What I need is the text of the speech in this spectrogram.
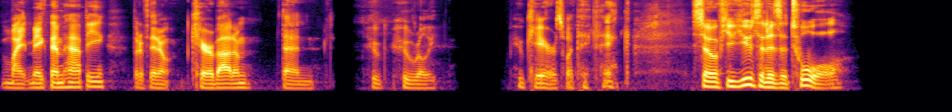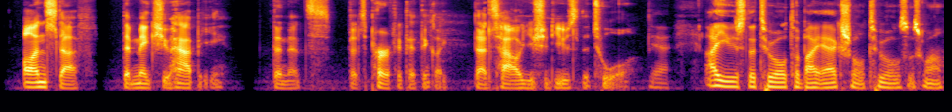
might make them happy. But if they don't care about them, then who, who really, who cares what they think? So if you use it as a tool on stuff that makes you happy, then that's, that's perfect. I think like that's how you should use the tool. Yeah. I use the tool to buy actual tools as well,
